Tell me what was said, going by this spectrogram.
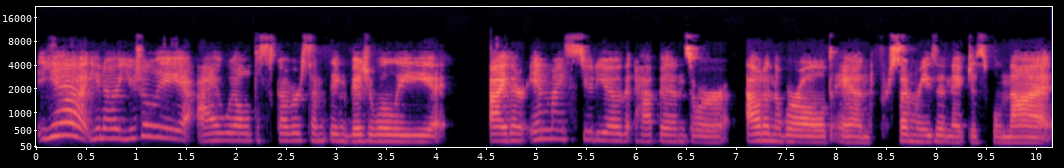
Yeah, you know, usually I will discover something visually either in my studio that happens or out in the world and for some reason it just will not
